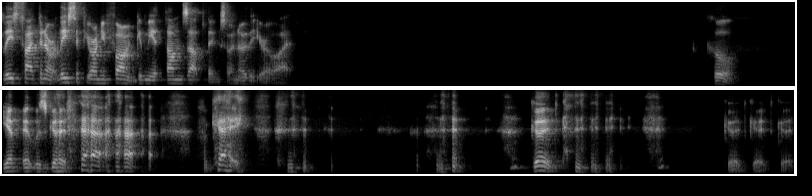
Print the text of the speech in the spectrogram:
Please type in, or at least if you're on your phone, give me a thumbs up thing so I know that you're alive. Cool. Yep, it was good. okay. good. good, good, good.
